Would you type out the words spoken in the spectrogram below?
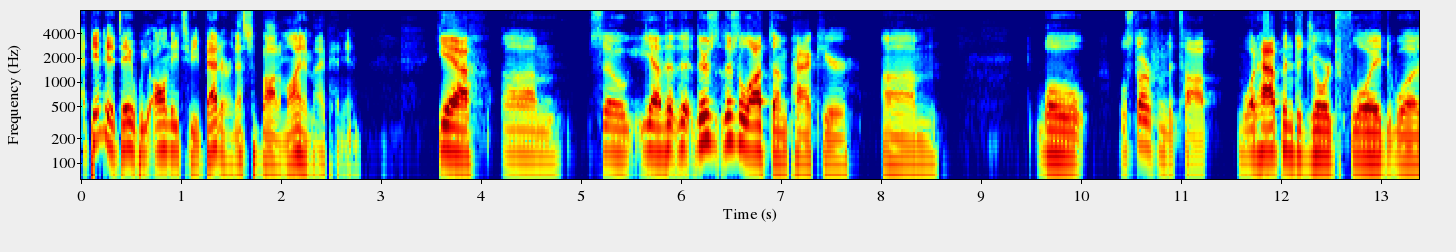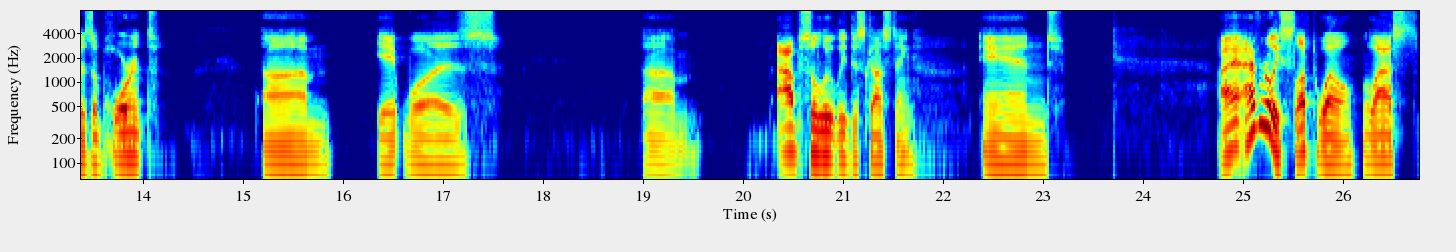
at the end of the day we all need to be better and that's the bottom line in my opinion yeah um so yeah the, the, there's there's a lot to unpack here um we'll we'll start from the top what happened to george floyd was abhorrent um it was um absolutely disgusting and I haven't really slept well the last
